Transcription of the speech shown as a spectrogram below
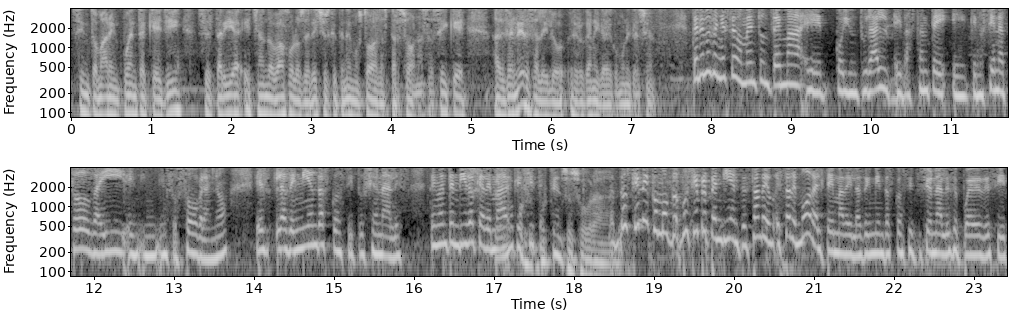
sin tomar en cuenta que allí se estaría echando abajo los derechos que tenemos todas las personas. Así que a defender esa ley orgánica de comunicación. Tenemos en este momento un tema eh, coyuntural eh, bastante eh, que nos tiene a todos ahí en, en, en, zozobra, ¿no? Es las enmiendas constitucionales. Tengo entendido que además no, que por, existe. ¿Por qué en zozobra? Nos tiene como, como siempre pendiente. Está de, está de moda el tema de las enmiendas constitucionales, se puede decir.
